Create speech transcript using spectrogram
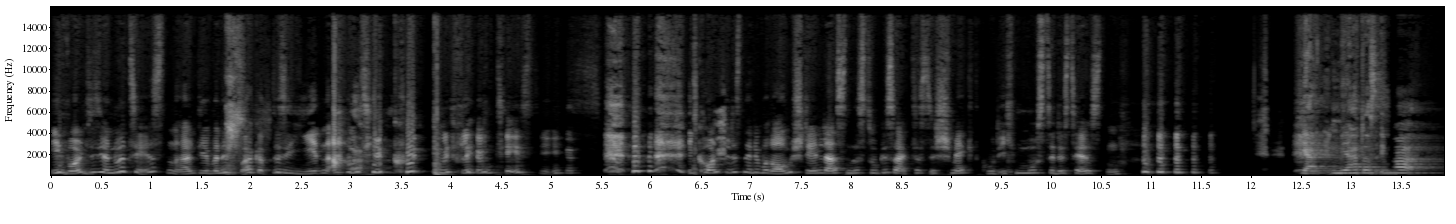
Ich wollte es ja nur testen, Alter. Ich habe nicht vorgehabt, dass ich jeden Abend hier Gurken mit Tasty isst. ich konnte das nicht im Raum stehen lassen, dass du gesagt hast, es schmeckt gut. Ich musste das testen. ja, mir hat das immer,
